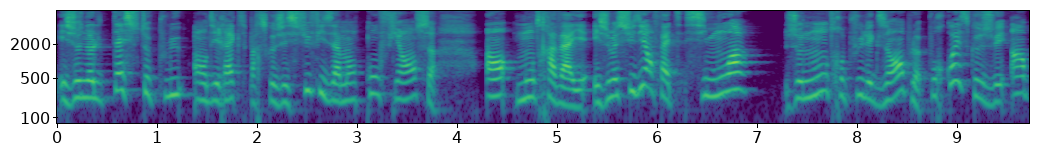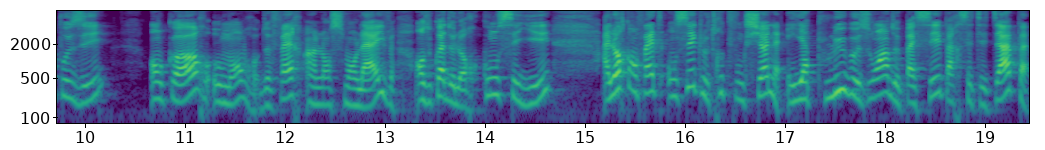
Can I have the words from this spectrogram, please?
et je ne le teste plus en direct parce que j'ai suffisamment confiance en mon travail. Et je me suis dit, en fait, si moi, je ne montre plus l'exemple, pourquoi est-ce que je vais imposer encore aux membres de faire un lancement live, en tout cas de leur conseiller alors qu'en fait, on sait que le truc fonctionne et il n'y a plus besoin de passer par cette étape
